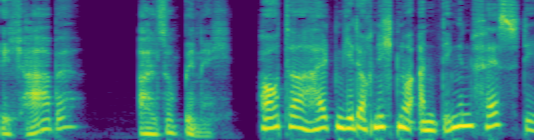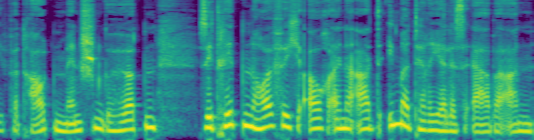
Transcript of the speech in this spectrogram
Ich habe, also bin ich. Horter halten jedoch nicht nur an Dingen fest, die vertrauten Menschen gehörten, sie treten häufig auch eine Art immaterielles Erbe an,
